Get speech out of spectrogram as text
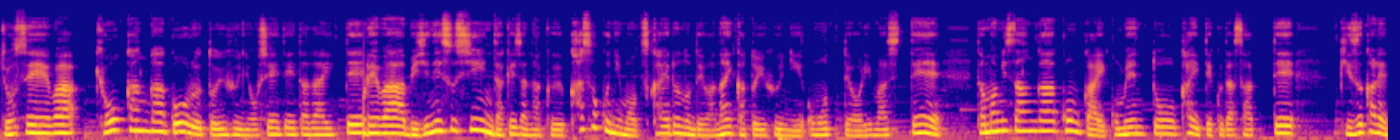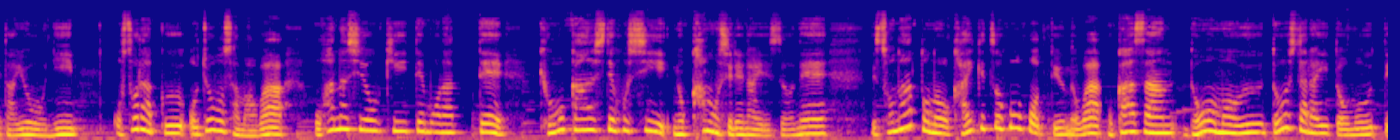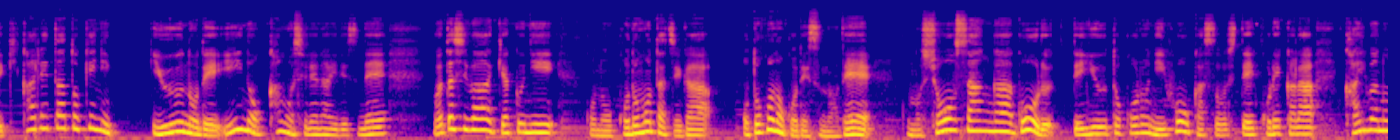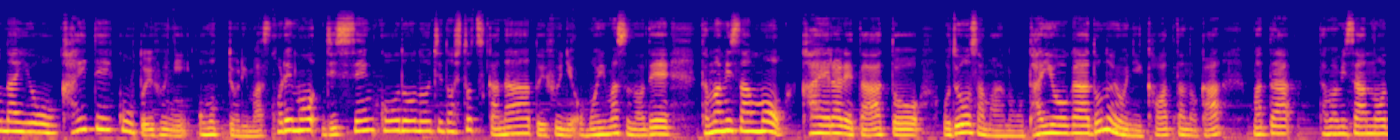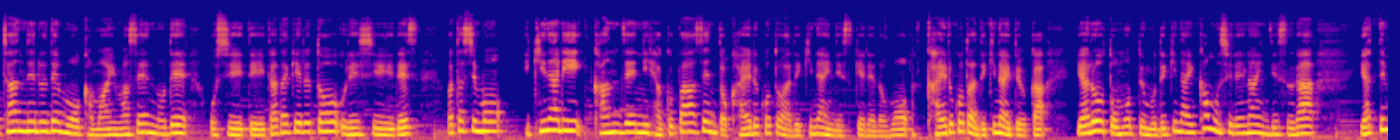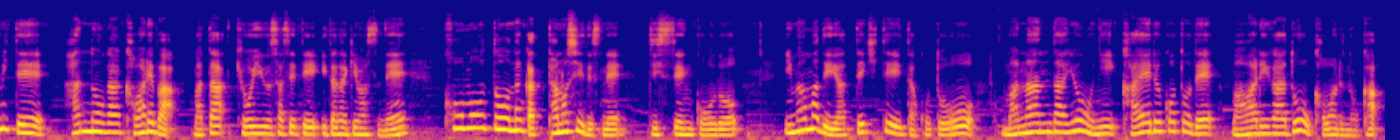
女性は共感がゴールというふうに教えていただいてこれはビジネスシーンだけじゃなく家族にも使えるのではないかというふうに思っておりましてたまみさんが今回コメントを書いてくださって気づかれたようにおそらくお嬢様はお話を聞いてもらって共感してほしいのかもしれないですよね。でその後の解決方法っていうのはお母さんどう思う？どうしたらいいと思う？って聞かれた時に言うのでいいのかもしれないですね。私は逆にこの子供たちが男の子ですのでこの賞賛がゴールっていうところにフォーカスをしてこれから会話の内容を変えていこうというふうに思っておりますこれも実践行動のうちの一つかなというふうに思いますので玉美さんも変えられた後お嬢様の対応がどのように変わったのかまたたまみさんのチャンネルでも構いませんので教えていただけると嬉しいです。私もいきなり完全に100%変えることはできないんですけれども変えることはできないというかやろうと思ってもできないかもしれないんですがやってみて反応が変わればまた共有させていただきますね。こう思うとなんか楽しいですね。実践行動。今までやってきていたことを学んだように変えることで周りがどう変わるのか。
